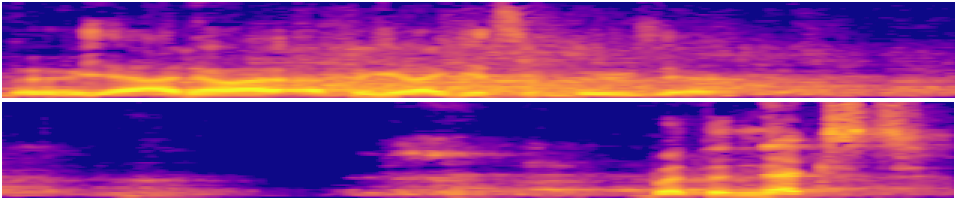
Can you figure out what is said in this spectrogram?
yeah, I know. I, I figured I'd get some boos there. But the next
